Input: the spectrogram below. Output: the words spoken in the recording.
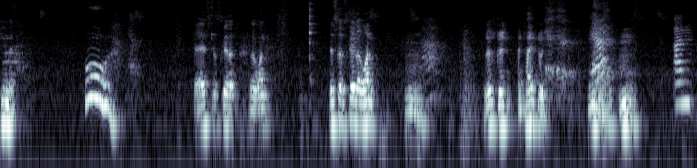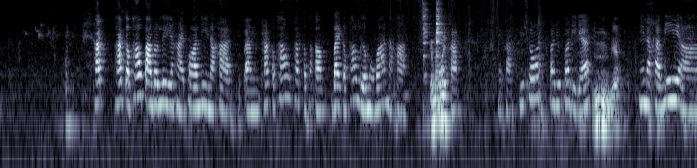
humid. Ooh. This looks good, little one. This looks good, little one. Mm. Looks good and tastes good. Yeah. Mm. Mm. อันพัดพัดกะเพราปลาดอลลี่หายพอนี่นะคะ อันพัดกะเพราพัดกะเพราเอ่อใบกะเพราเหลือหมู่บ้านนะคะ Come ไม่ on, ได้ boy. พัดนะคะยูชดปลายูก็ดีเดีย Mm, yeah. นี่นะคะมีอ่า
